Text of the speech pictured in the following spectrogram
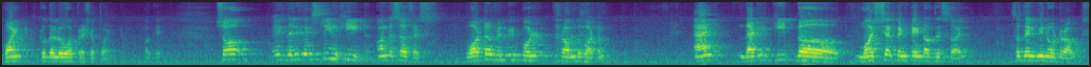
point to the lower pressure point. Okay. So if there is extreme heat on the surface, water will be pulled from the bottom and that will keep the moisture content of the soil so there will be no droughts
